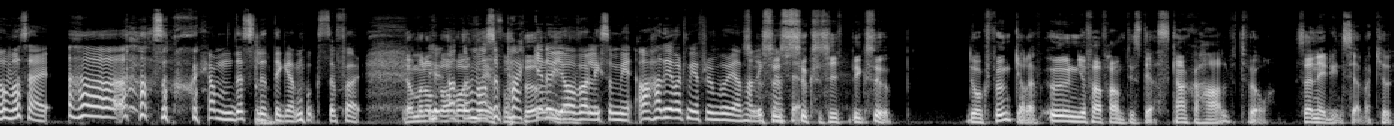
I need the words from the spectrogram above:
De var så här, alltså skämdes lite grann också för Ja, men om har att de var så packade och jag var liksom med. Ja, hade jag varit med från början hade så kanske... successivt byggs upp. Då funkar det ungefär fram tills dess, kanske halv två. Sen är det inte så jävla kul.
